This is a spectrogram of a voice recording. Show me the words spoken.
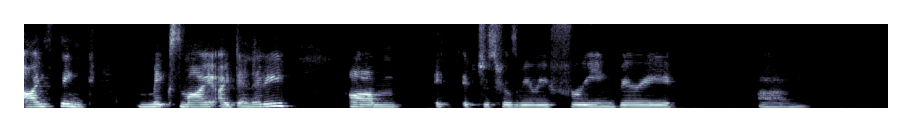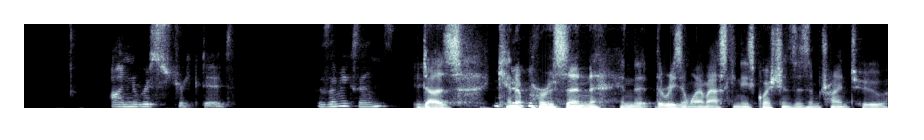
I think makes my identity, um, it, it just feels very freeing, very um, unrestricted. Does that make sense? It does. Can a person, and the, the reason why I'm asking these questions is I'm trying to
